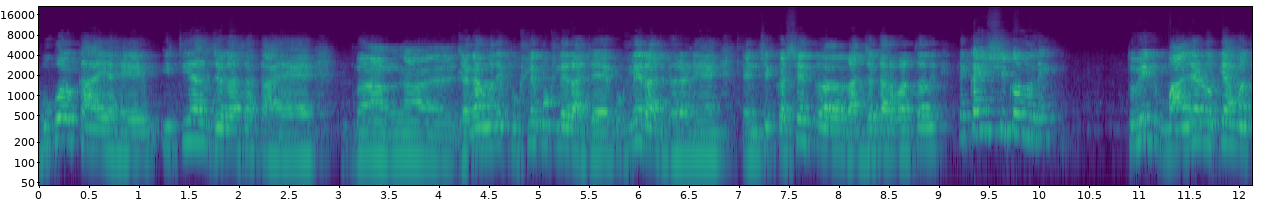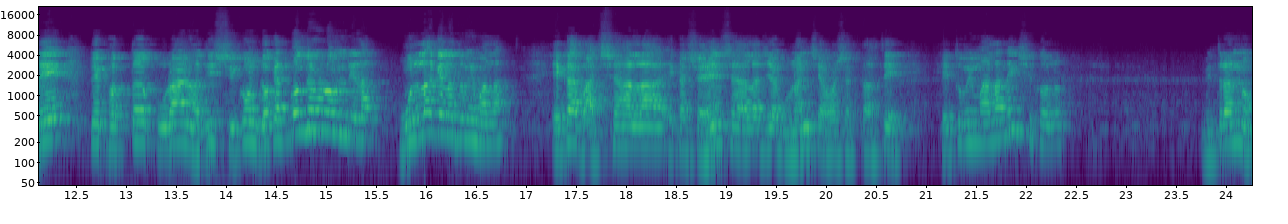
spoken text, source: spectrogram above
भूगोल काय आहे? इतिहास जगाचा काय आहे? जगामध्ये कुठले कुठले राजे आहे? कुठले राजघराणे आहे? त्यांचे कसे राज्यकारभार चालले हे काहीच शिकवलं नाही. तुम्ही माझ्या डोक्यामध्ये ते फक्त पुराण हदीस शिकवून डोक्यात गोंधळ उडवून दिला. मुल्ला केला तुम्ही मला. एका बादशहाला एका शहनशहाला ज्या गुणांची आवश्यकता असते हे तुम्ही मला नाही शिकवलं. मित्रांनो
